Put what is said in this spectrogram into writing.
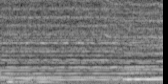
Música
